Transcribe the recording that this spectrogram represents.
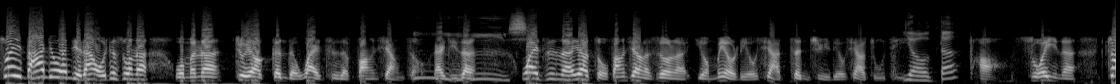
所以答案就很简单。我就说呢，我们呢就要跟着外资的方向走。来，吉正，嗯是外资呢要走方向的时候呢，有没有留下证据、留下足迹？有的，好、所以呢，周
